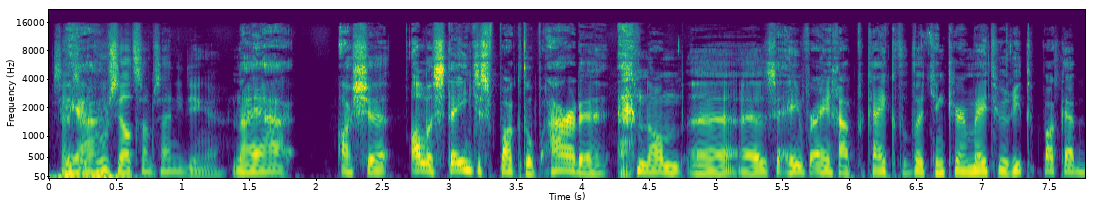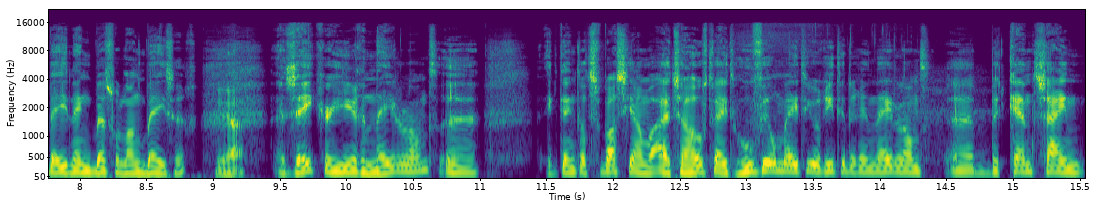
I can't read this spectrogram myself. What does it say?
zijn ja. ze, hoe zeldzaam zijn die dingen? Nou ja, als je alle steentjes pakt op aarde en dan uh, uh, ze één voor één gaat bekijken totdat je een keer een meteoriet te pakken hebt, ben je denk ik best wel lang bezig. Ja. Uh, zeker hier in Nederland. ik denk dat Sebastian wel uit zijn hoofd weet hoeveel meteorieten er in Nederland bekend zijn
